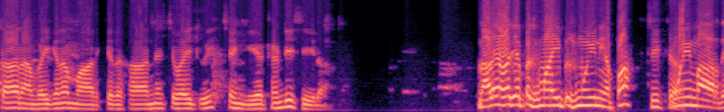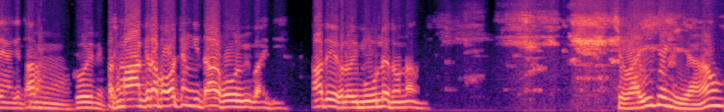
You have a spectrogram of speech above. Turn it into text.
ਤਾਰਾਂ ਬਈ ਕਹਿੰਦਾ ਮਾਰ ਕੇ ਦਿਖਾ ਨੇ ਚਵਾਈ ਚੁਈ ਚੰਗੀ ਆ ਠੰਡੀ ਸੀ ਲਾ ਨਾਲੇ ਹਜੇ ਪਸਮਾਈ ਪਸਮੂਈ ਨਹੀਂ ਆਪਾਂ। ਠੀਕ ਆ। ਉਹੀ ਮਾਰ ਦੇਾਂਗੇ ਹੂੰ ਕੋਈ ਨਹੀਂ ਪਸਮਾ ਕੇ ਤਾਂ ਬਹੁਤ ਚੰਗੀ ਧਾਰ ਹੋਰ ਵੀ ਵੱਜਦੀ ਆ। ਆਹ ਦੇਖ ਲਓ ਜੀ ਮੂਹਲੇ ਦੋਨਾਂ ਦੀ। ਚਵਾਈ ਚੰਗੀ ਆ ਨਾ ਉਹ।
